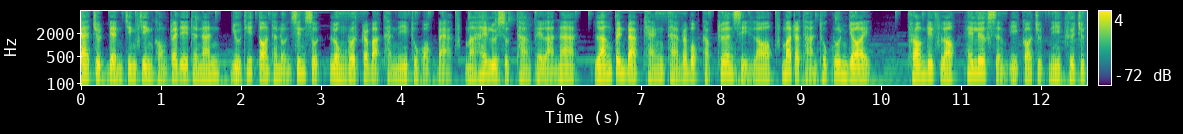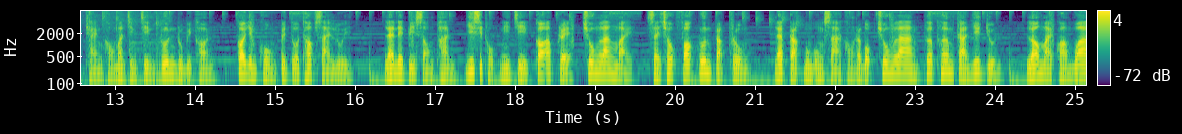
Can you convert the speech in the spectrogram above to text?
แต่จุดเด่นจริง ๆ ของ Gladiator นั้นอยู่ที่ตอนถนนสิ้นสุดลงรถกระบะคันนี้ถูกออกแบบ มาให้ลุยสุดทางเพลานาดหลังเป็นแบบแข็งแถมระบบขับเคลื่อน4ล้อมาตรฐานทุกรุ่นย่อย พร้อมดิฟล็อกให้เลือกเสริมอีกกอจุดนี้คือจุดแข็งของมันจริง ๆ รุ่น Rubicon ก็ยังคงเป็นตัวท็อปสายลุย และในปี 2026 นี้จีดก็อัปเกรดช่วงล่างใหม่ ใส่ชกฟอกรุ่นปรับปรุง และปรับมุมองศาของระบบช่วงล่างเพื่อเพิ่มการยืดหยุ่นล้อหมายความว่า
